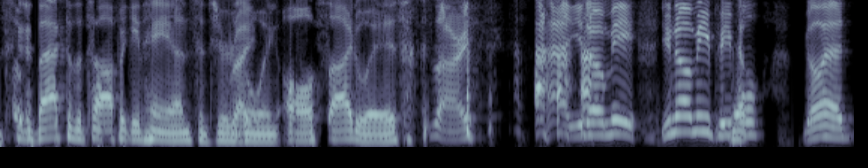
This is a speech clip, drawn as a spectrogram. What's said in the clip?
so back to the topic at hand, since you're Right. going all sideways. Sorry. you know me. You know me, people. Go ahead.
